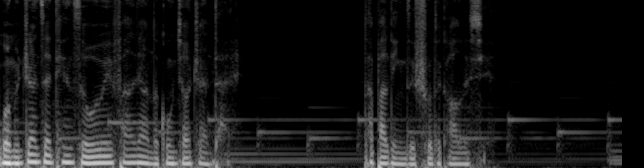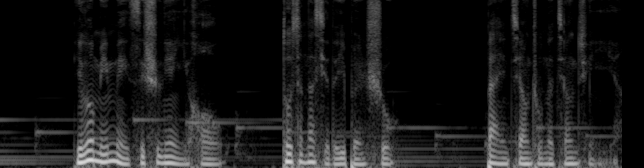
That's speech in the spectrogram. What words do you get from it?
我们站在天色微微发亮的公交站台。他把领子梳得高了些。李洛明每次失恋以后，都像他写的一本书《败将中的将军》一样，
